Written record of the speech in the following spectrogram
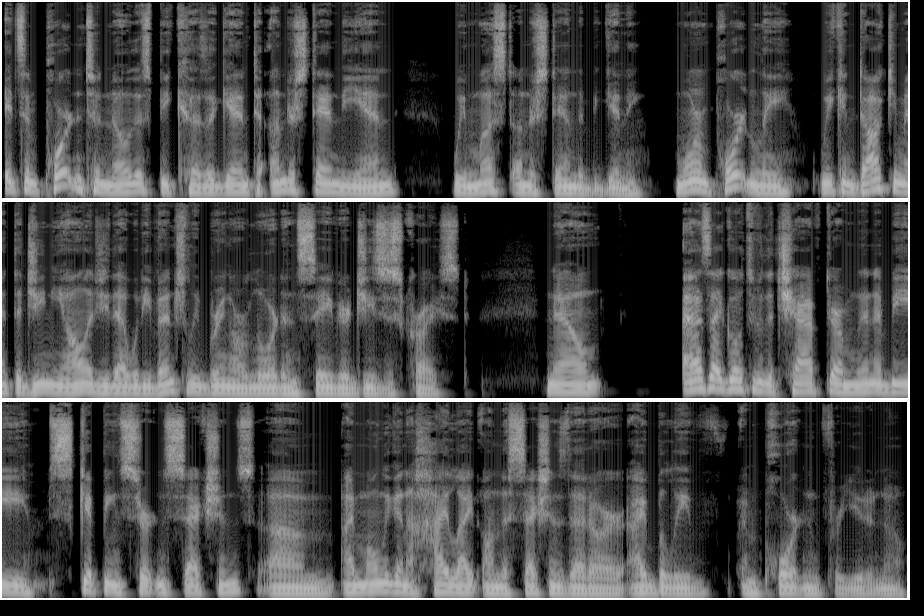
it's important to know this because, again, to understand the end, we must understand the beginning. More importantly, we can document the genealogy that would eventually bring our Lord and Savior Jesus Christ. Now, as I go through the chapter, I'm going to be skipping certain sections. Um, I'm only going to highlight on the sections that are, I believe, important for you to know.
